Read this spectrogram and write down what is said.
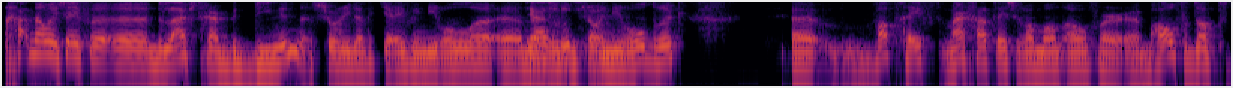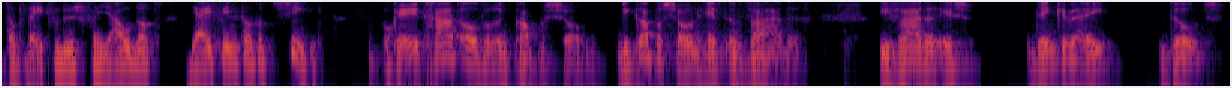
ga nou eens even de luisteraar bedienen. Sorry dat ik je even in die rol, Ja, goed. zo in die rol druk. Wat heeft, waar gaat deze roman over? Eh, behalve dat, dat weten we dus van jou, dat jij vindt dat het zingt. Oké, het gaat over een kapperszoon. Die kapperszoon heeft een vader. Die vader is, denken wij, dood.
